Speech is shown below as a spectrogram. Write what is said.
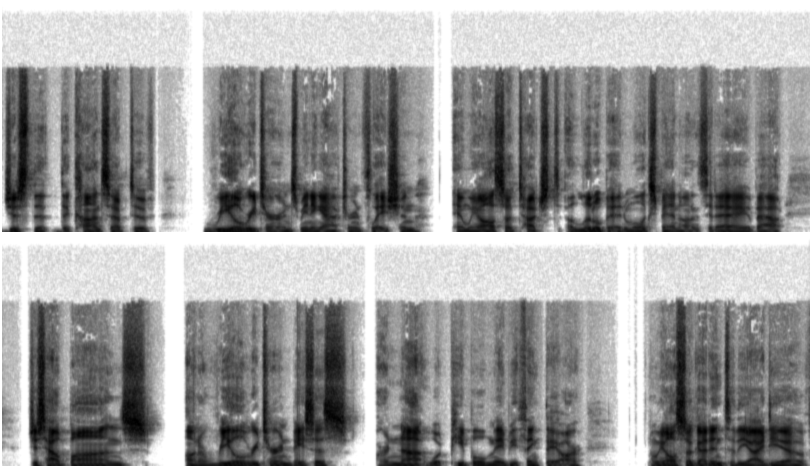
just the the concept of real returns, meaning after inflation. And we also touched a little bit, and we'll expand on it today, about just how bonds on a real return basis are not what people maybe think they are. And we also got into the idea of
